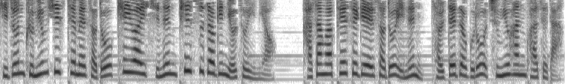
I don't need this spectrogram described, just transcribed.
기존 금융 시스템에서도 KYC는 필수적인 요소이며 가상화폐 세계에서도 이는 절대적으로 중요한 과제다.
